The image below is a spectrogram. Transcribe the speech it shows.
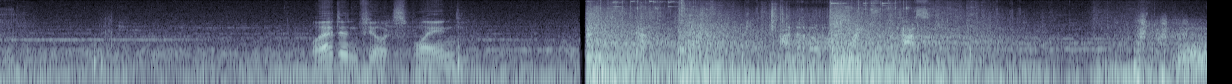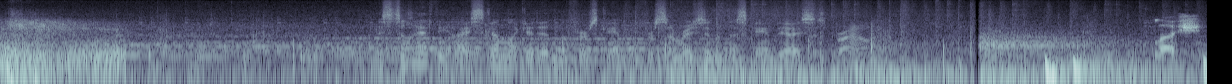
What? Well, that didn't feel explained. Another one bites the dust. I still have the ice gun like I did in the first game, but for some reason in this game the ice is brown. Lush.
